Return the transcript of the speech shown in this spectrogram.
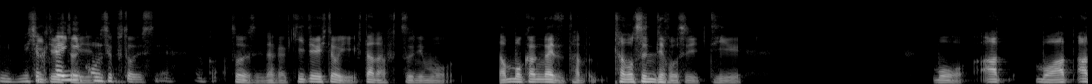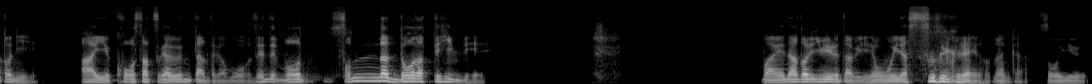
うん、めちゃくちゃいいコンセプトですね。なんか。そうですね、なんか聞いてる人に、ただ普通にもう、なんも考えず、たの楽しんで欲しいっていうもう、あもう、あ後に、ああいう考察がうんたんとかもう全然もう、そんなんどうだっていいんで。ま、エナドリ見るたびに思い出すぐらいの、なんかそういう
